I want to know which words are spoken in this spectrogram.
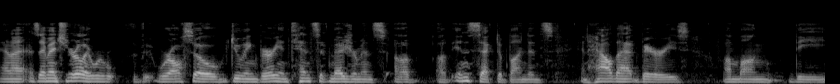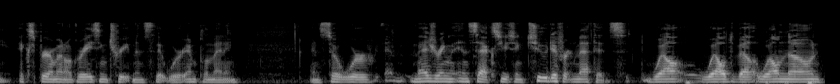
And I, as I mentioned earlier, we're, we're also doing very intensive measurements of, of insect abundance and how that varies among the experimental grazing treatments that we're implementing. And so we're measuring the insects using two different methods, well, well developed, well-known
